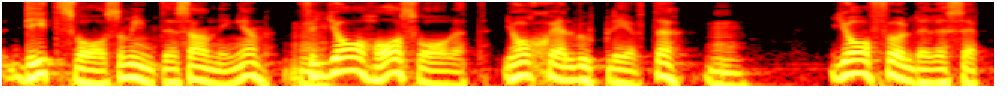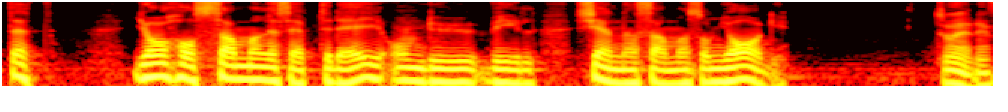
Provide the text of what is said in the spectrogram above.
ditt svar som inte är sanningen. För jag har svaret. Jag har själv upplevt det. Mm. Jag följde receptet. Jag har samma recept till dig om du vill känna samma som jag. Så är det.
